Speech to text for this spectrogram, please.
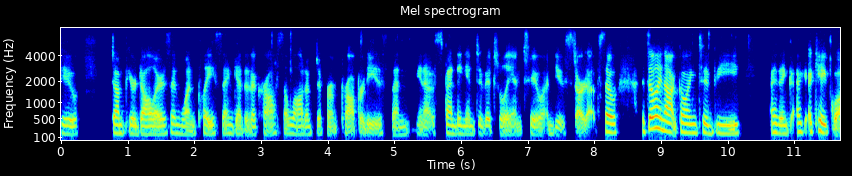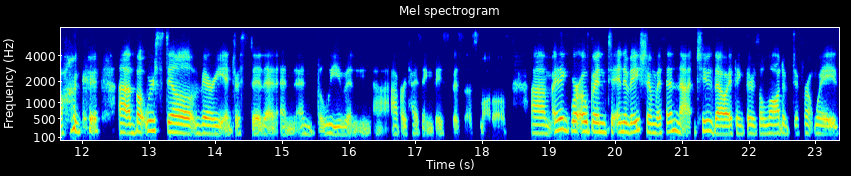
to dump your dollars in one place and get it across a lot of different properties than you know spending individually into a new startup so it's only not going to be I think a, a cakewalk, uh, but we're still very interested and and, and believe in uh, advertising-based business models. Um, I think we're open to innovation within that too, though. I think there's a lot of different ways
